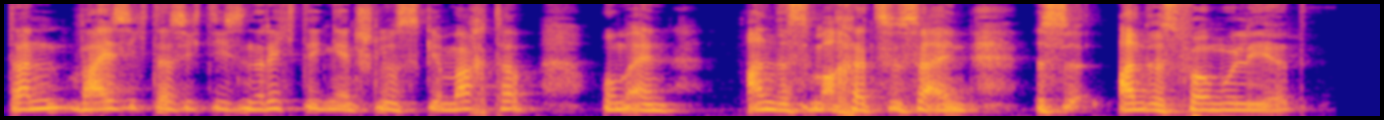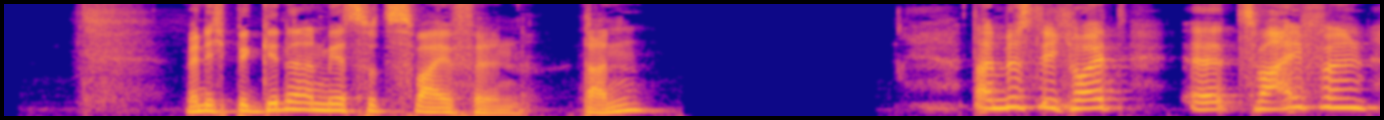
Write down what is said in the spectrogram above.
dann weiß ich, dass ich diesen richtigen Entschluss gemacht habe, um ein Andersmacher zu sein. Ist anders formuliert. Wenn ich beginne an mir zu zweifeln, dann? Dann müsste ich heute äh, zweifeln,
